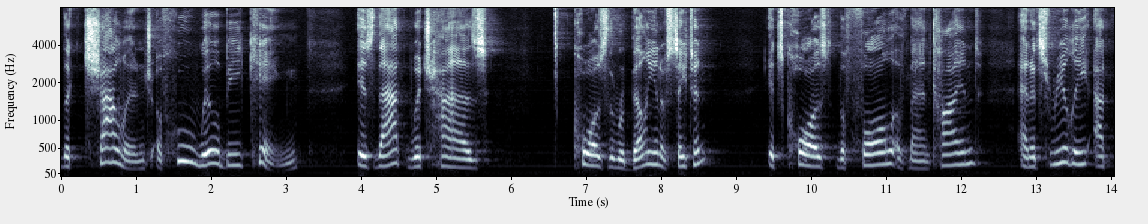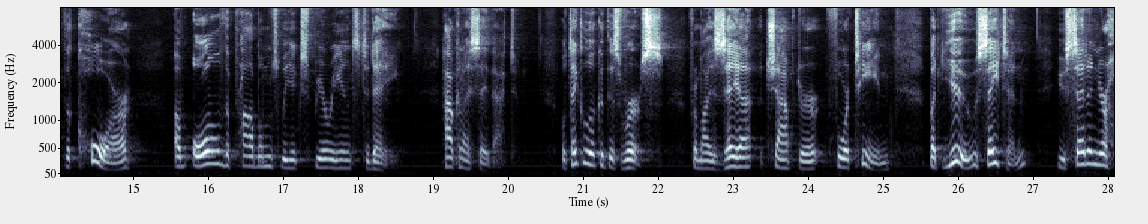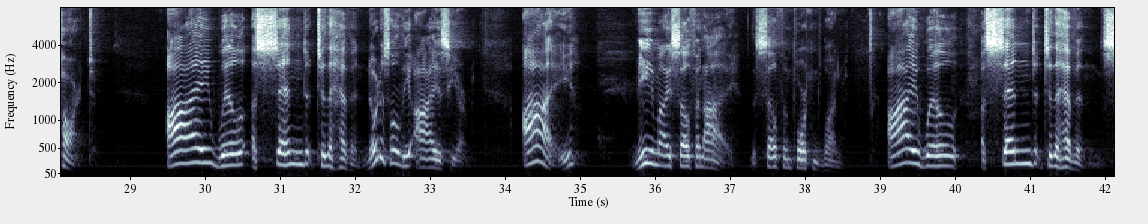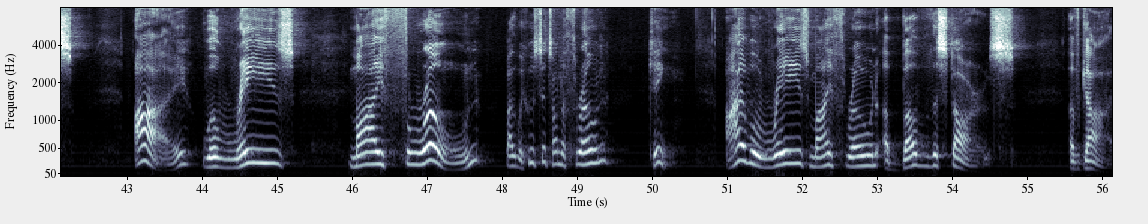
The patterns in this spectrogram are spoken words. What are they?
the challenge of who will be king is that which has caused the rebellion of Satan, it's caused the fall of mankind, and it's really at the core of all the problems we experience today. How can I say that? Well, take a look at this verse from Isaiah chapter 14. But you, Satan, you said in your heart, I will ascend to the heaven. Notice all the I's here. I, me, myself, and I, the self important one, I will ascend to the heavens. I will raise my throne. By the way, who sits on the throne? King. I will raise my throne above the stars of God.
